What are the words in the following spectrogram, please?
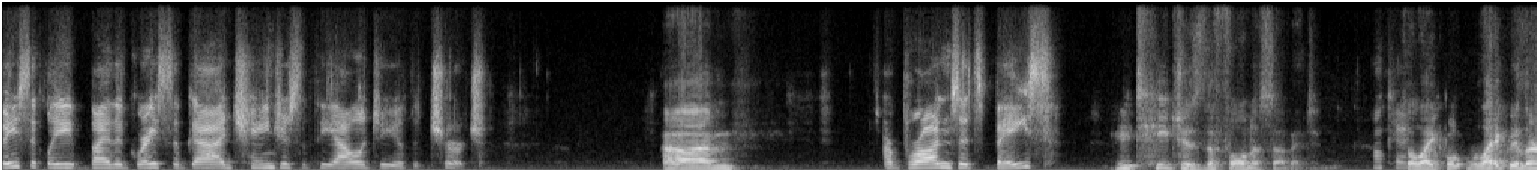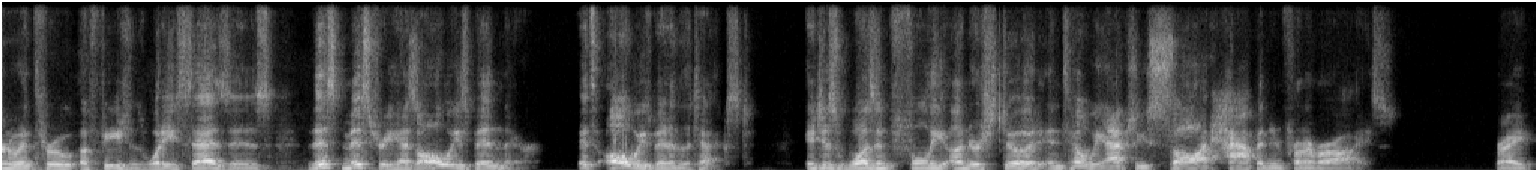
basically, by the grace of God, changes the theology of the church. Um, or broadens its base. He teaches the fullness of it. Okay. So, like like we learned went through Ephesians, what he says is this mystery has always been there. It's always been in the text. It just wasn't fully understood until we actually saw it happen in front of our eyes. Right?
